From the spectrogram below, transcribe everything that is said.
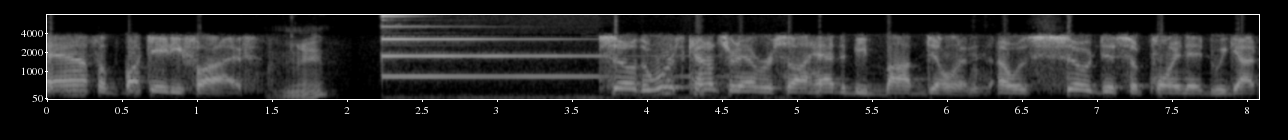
a half, a buck eighty five. Yeah. So the worst concert I ever saw had to be Bob Dylan. I was so disappointed. We got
